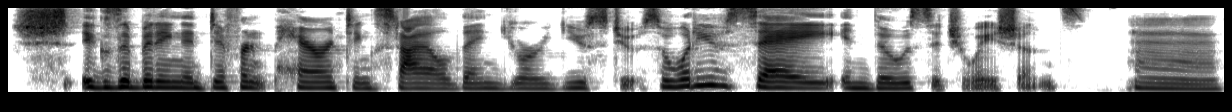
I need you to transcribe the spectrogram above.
sh- exhibiting a different parenting style than you're used to. So what do you say in those situations? Mm.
